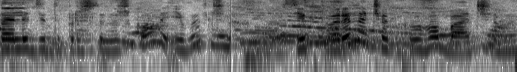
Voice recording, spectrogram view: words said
Далі діти прийшли до школи і вивчили всіх твариночок, кого бачили.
